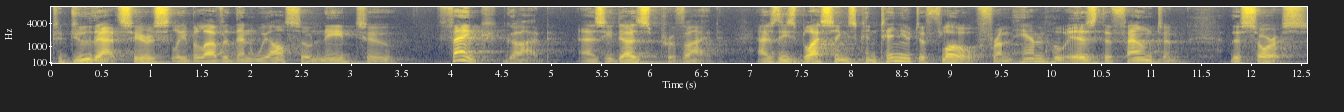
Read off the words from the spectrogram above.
to do that seriously, beloved, then we also need to thank God as He does provide, as these blessings continue to flow from Him who is the fountain, the source.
